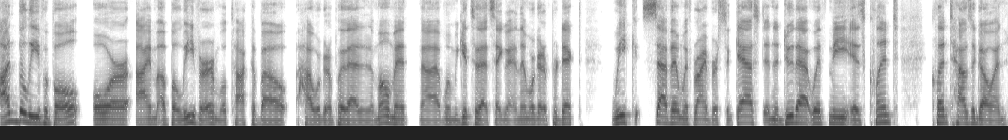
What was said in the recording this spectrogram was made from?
Unbelievable or I'm a Believer. And we'll talk about how we're going to play that in a moment uh, when we get to that segment. And then we're going to predict week seven with Ryan versus guest. And to do that with me is Clint. Clint, how's it going?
